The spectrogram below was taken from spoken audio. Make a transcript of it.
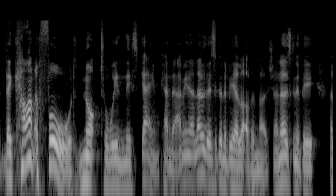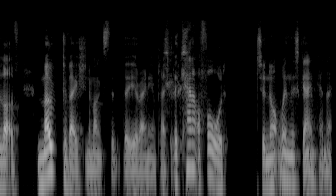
They can't afford not to win this game, can they? I mean, I know there's going to be a lot of emotion. I know there's going to be a lot of motivation amongst the, the Iranian players, but they cannot afford to not win this game, can they?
